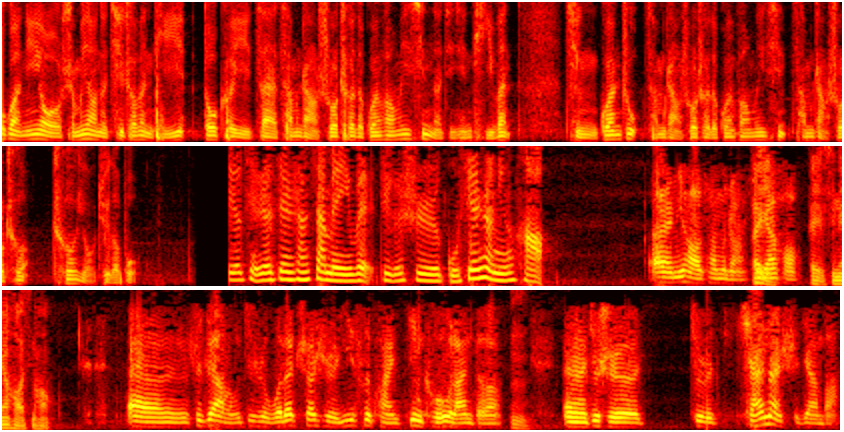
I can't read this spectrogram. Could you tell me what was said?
不管您有什么样的汽车问题，都可以在参谋长说车的官方微信呢进行提问，请关注参谋长说车的官方微信“参谋长说车车友俱乐部”。有请热线上下面一位，这个是古先生，您好。哎，你好，参谋长，新年好。哎，新年好，新年好。嗯，是这样，就是我的车是一四款进口欧蓝德。嗯。嗯，就是就是前一段时间吧，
